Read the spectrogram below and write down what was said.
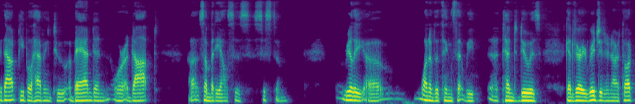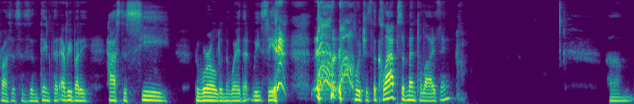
without people having to abandon or adopt uh, somebody else's system. Really, uh, one of the things that we uh, tend to do is get very rigid in our thought processes and think that everybody has to see the world in the way that we see it, which is the collapse of mentalizing um,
